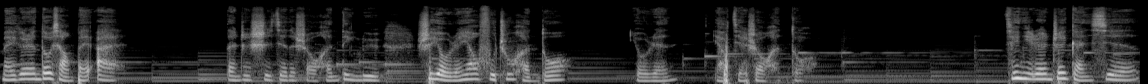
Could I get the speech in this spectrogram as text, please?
每个人都想被爱。但这世界的守恒定律是：有人要付出很多，有人要接受很多。请你认真感谢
